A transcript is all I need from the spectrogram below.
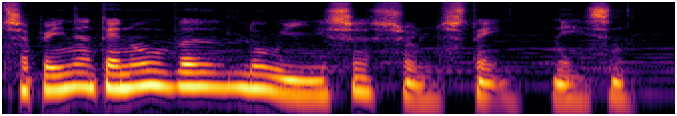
Notabene den nu ved Louise Sølsten Nissen.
